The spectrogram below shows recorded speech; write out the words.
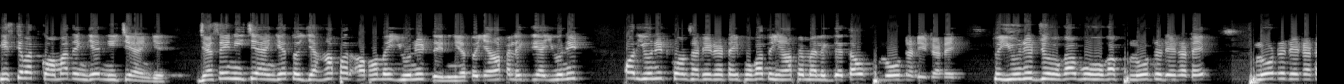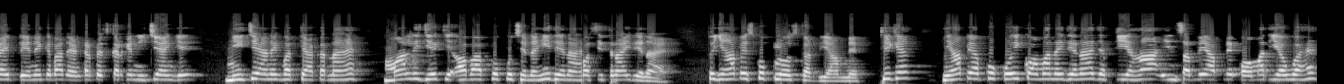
इसके बाद कॉमा देंगे, नीचे आएँगे। जैसे ही नीचे आएँगे तो यहाँ पर अब हमें यूनिट देनी है। तो यहाँ पे लिख दिया यूनिट और यूनिट कौन सा डेटा टाइप होगा? तो यहाँ पे मैं लिख देता हूँ फ्लोट डेटा टाइप तो यूनिट जो होगा, वो होगा float data type float data type देने के बाद एंटर प्रेस करके नीचे आएँगे। नीचे आने के बाद क्या करना है? मान लीजिए कि अब आपको कुछ नहीं देना है, बस इतना ही देना है। तो यहाँ पे इसको क्लोज कर दिया हमने, ठीक है? यहाँ पे आपको कोई कॉमा नहीं देना है, जबकि यहाँ इन सब में आपने कॉमा दिया हुआ है,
